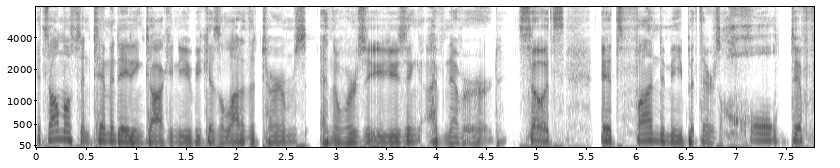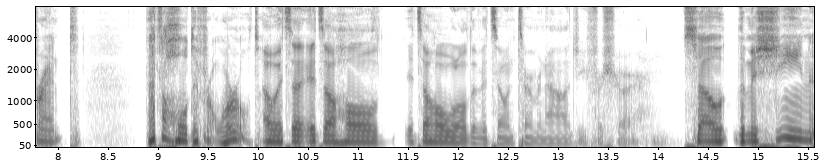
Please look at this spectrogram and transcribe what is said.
it's almost intimidating talking to you because a lot of the terms and the words that you're using I've never heard. So it's it's fun to me, but there's a whole different that's a whole different world. Oh, it's a it's a whole it's a whole world of its own terminology for sure. So the machine,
